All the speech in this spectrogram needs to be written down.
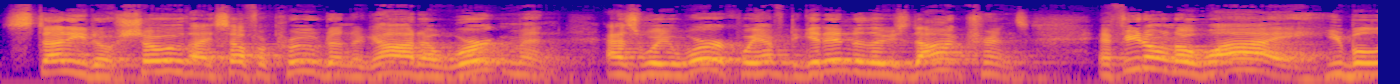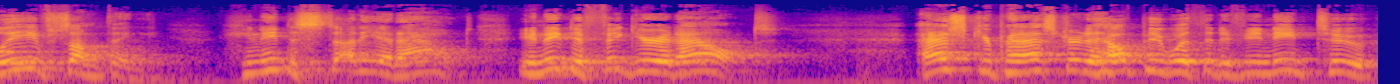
Study to show thyself approved unto God, a workman. As we work, we have to get into those doctrines. If you don't know why you believe something, you need to study it out. You need to figure it out. Ask your pastor to help you with it if you need to.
